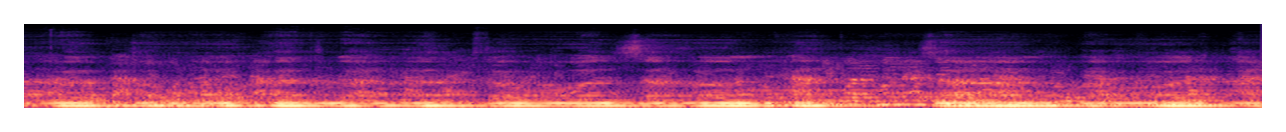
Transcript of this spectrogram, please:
ภะคะวะโตอะระหะโตสัมมาสัมพุท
